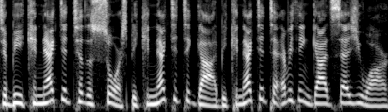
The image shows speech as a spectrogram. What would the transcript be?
to be connected to the source, be connected to God, be connected to everything God says you are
